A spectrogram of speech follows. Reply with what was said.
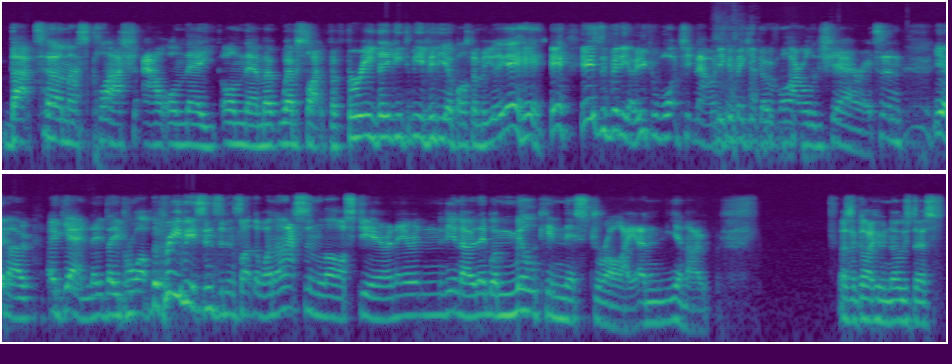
that Termas clash out on their on their website for free. They need to be a VideoPass member. Like, "Here, here, here, here's the video. You can watch it now, and you can make it go viral and share it. And you know, again, they, they brought up the previous incidents like the one at Assen last year, and they you know they were milking this dry. And you know, as a guy who knows this,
